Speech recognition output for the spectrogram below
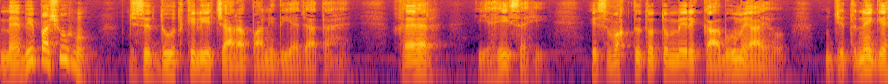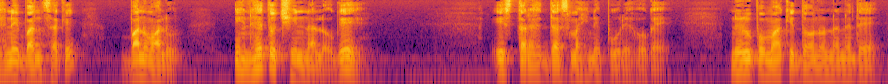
मैं भी पशु हूँ, जिसे दूध के लिए चारा पानी दिया जाता है। खैर, यही सही। इस वक्त तो तुम मेरे काबू में आए हो। जितने गहने बन सके, बनवा लू। इन्हें तो छीन न लोगे। इस तरह दस महीने पूरे हो गए। निरुपमा की दोनों ननदें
